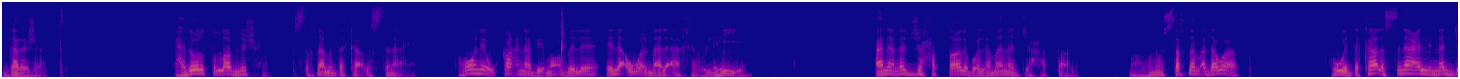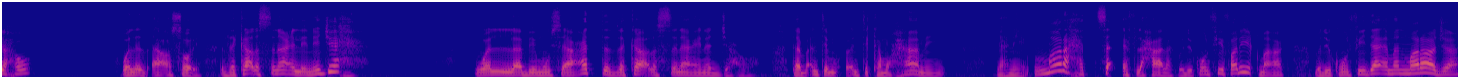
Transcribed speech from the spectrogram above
درجات. هدول الطلاب نجحوا باستخدام الذكاء الاصطناعي. هون وقعنا بمعضلة إلى أول ما لا آخر واللي هي أنا نجح الطالب ولا ما نجح الطالب؟ ما هو استخدم أدوات. هو الذكاء الاصطناعي اللي نجحه ولا آه سوري الذكاء الاصطناعي اللي نجح ولا بمساعدة الذكاء الاصطناعي نجحه؟ طيب أنت أنت كمحامي يعني ما راح تسقف لحالك بده يكون في فريق معك بده يكون في دائما مراجع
